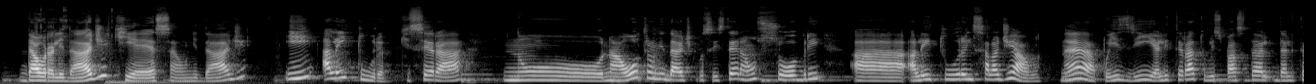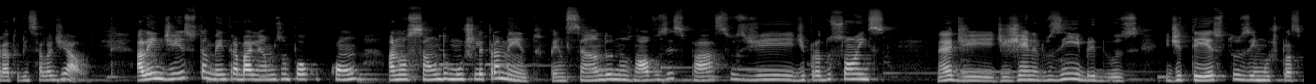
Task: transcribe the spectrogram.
da oralidade, que é essa unidade, e a leitura, que será no, na outra unidade que vocês terão sobre a, a, leitura em sala de aula, né? a poesia, a literatura, o espaço da, da, literatura em sala de aula. Além disso, também trabalhamos um pouco com a noção do multiletramento, pensando nos novos espaços de, de produções, né? de, de gêneros híbridos e de textos em múltiplas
